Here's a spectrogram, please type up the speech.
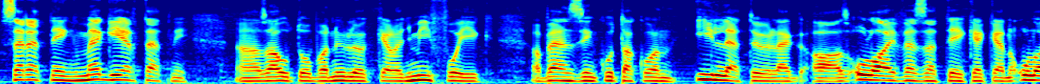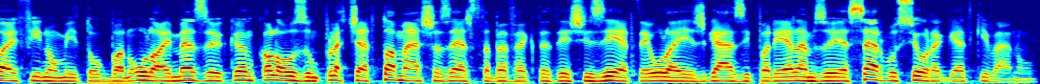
szeretnénk megértetni az autóban ülőkkel, hogy mi folyik a benzinkutakon, illetőleg az olajvezetékeken, olajfinomítókban, olajmezőkön. Kalauzunk Plecser Tamás, az Erste befektetési ZRT olaj- és gázipari elemzője. Szervusz, jó reggelt kívánunk!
